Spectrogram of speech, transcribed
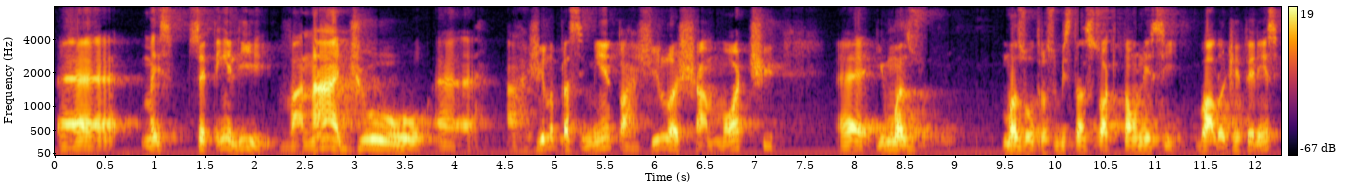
É, mas você tem ali vanádio, é, argila para cimento, argila chamote é, e umas umas outras substâncias só que estão nesse valor de referência,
